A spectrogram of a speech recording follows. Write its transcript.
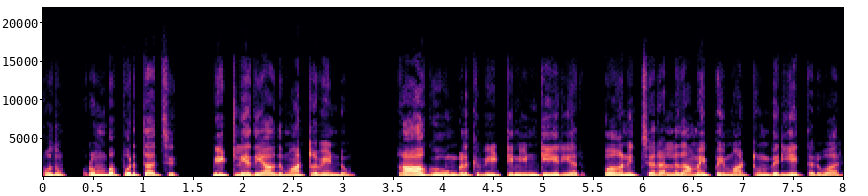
போதும் ரொம்ப பொறுத்தாச்சு. வீட்டில் எதையாவது மாற்ற வேண்டும். ராகு உங்களுக்கு வீட்டின் இன்டீரியர், பர்னிச்சர் அல்லது அமைப்பை மாற்றும் வெறியை தருவார்.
